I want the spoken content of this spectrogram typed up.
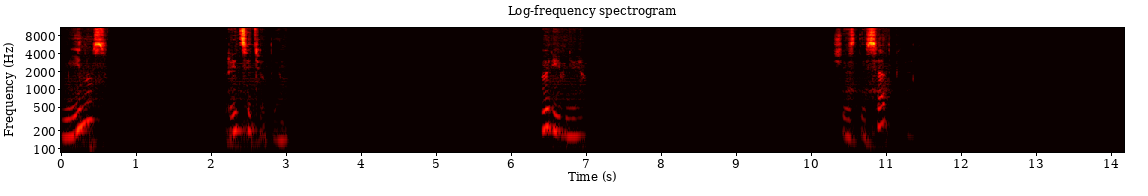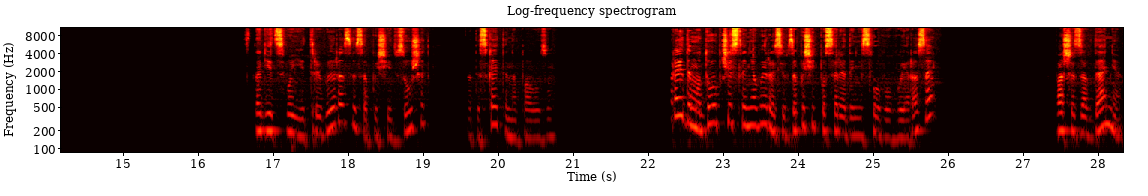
мінус 31 дорівнює 65. Складіть свої три вирази, запишіть в зошит, натискайте на паузу. Перейдемо до обчислення виразів. Запишіть посередині слово вирази. Ваше завдання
